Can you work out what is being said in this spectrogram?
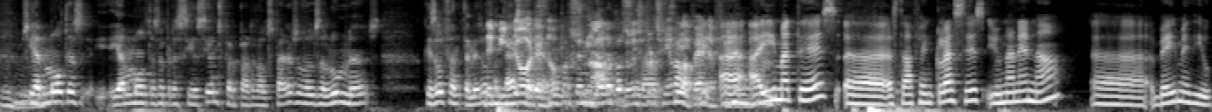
O sigui, hi ha, moltes, hi ha moltes apreciacions per part dels pares o dels alumnes que és el, fan- també és el De fantàstic, millora, eh? no? De Personal. millora Només per personal. això ja val la pena a, fer-ho. ahir mateix eh, estava fent classes i una nena eh, ve i me diu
